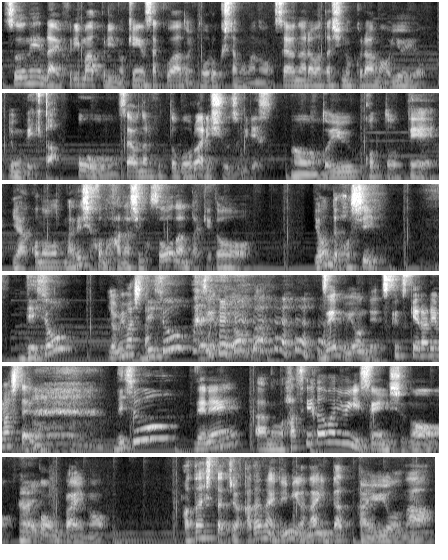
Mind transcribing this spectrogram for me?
数年来フリマアプリの検索ワードに登録したままの「さよなら私のクラマー」をいよいよ読むべきか。お「さよならフットボール」は履修済みです。おということでいやこのなでしこの話もそうなんだけど読んでほしい。でしょ？読みました。でしょ？全部読んだ。全部読んで突きつけられましたよ。でしょ？でねあの長谷川唯選手のはい。今回の、私たちは勝たないと意味がないんだっていうような、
